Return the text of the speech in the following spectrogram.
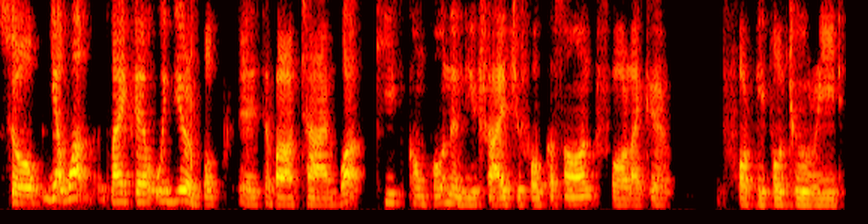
So yeah, what like uh, with your book, it's about time. What key component you try to focus on for like a for people to read?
